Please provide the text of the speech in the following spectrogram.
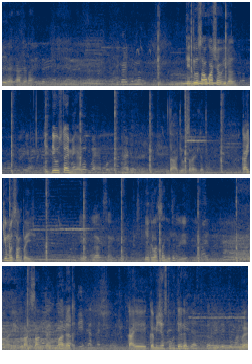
गिरायक आलेला आहे. किती दिवस अवकाश होईल अजून किती दिवस टायमिंग आहे दहा दिवस राहिले दहा दिवस राहिले तर. काय किंमत सांगता येईल एक लाख सांग एक लाख सांगितले? बघा एक लाख सांगतायत मालक. काय कमी जास्त होतील काय? बर.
